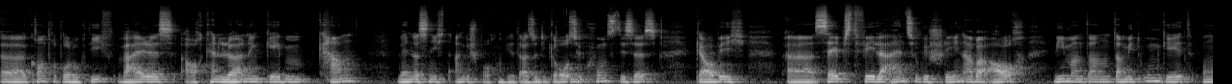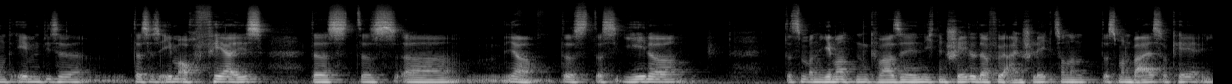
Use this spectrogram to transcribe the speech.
äh, kontraproduktiv, weil es auch kein Learning geben kann, wenn das nicht angesprochen wird. Also die große Kunst ist es, glaube ich, äh, selbst Fehler einzugestehen, aber auch, wie man dann damit umgeht und eben diese, dass es eben auch fair ist, dass, dass, äh, ja, dass, dass jeder dass man jemanden quasi nicht den Schädel dafür einschlägt, sondern dass man weiß, okay,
